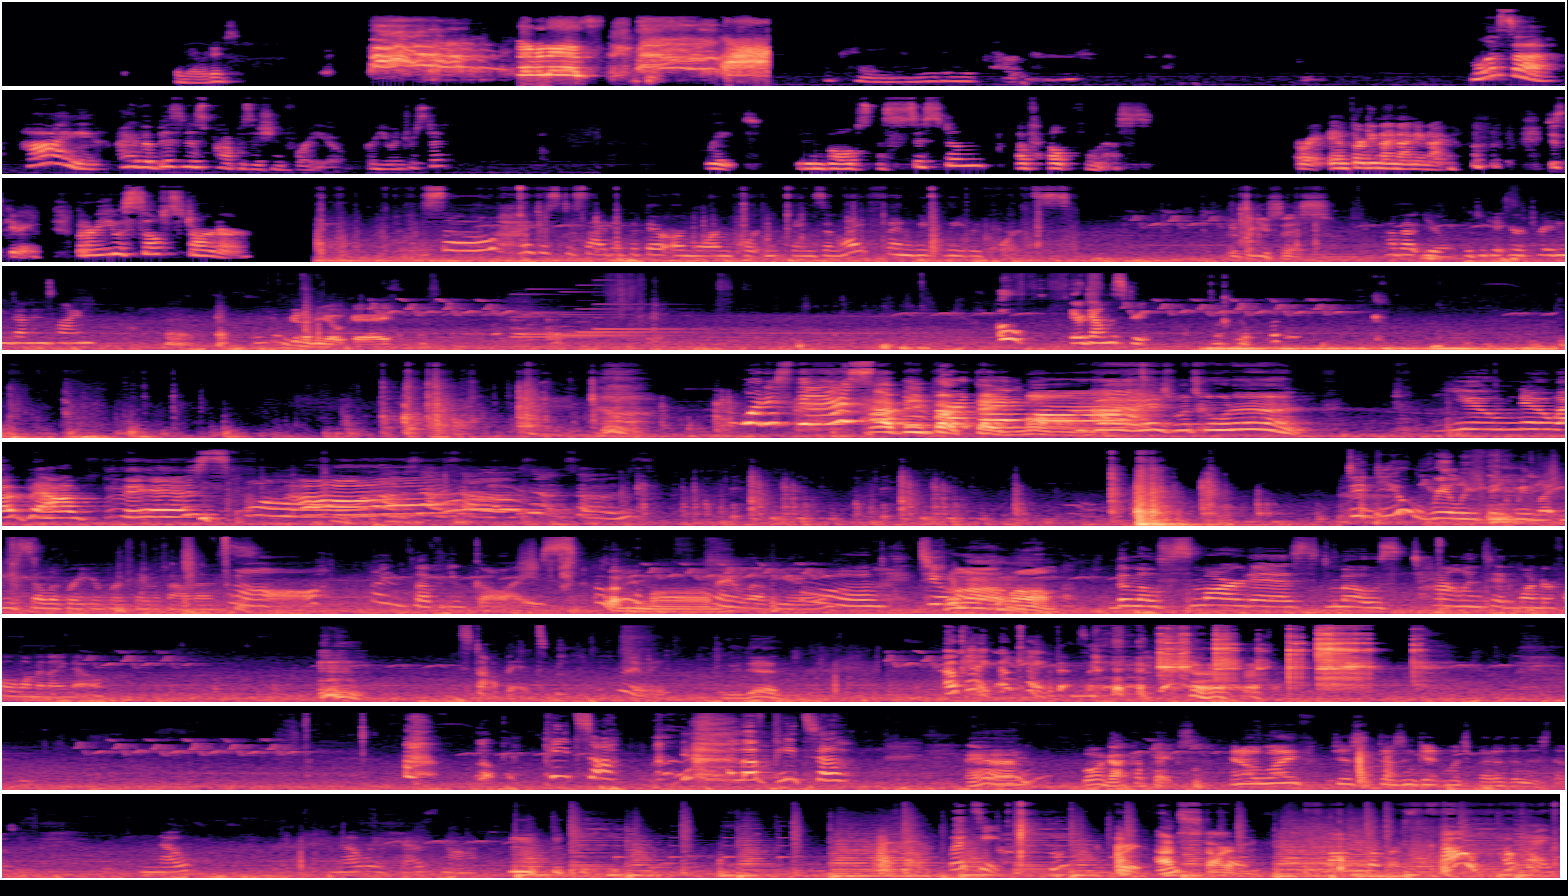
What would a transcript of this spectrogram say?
And there it is. there it is. Okay, I need a new partner. Melissa, hi. I have a business proposition for you. Are you interested? Great. It involves a system of helpfulness. All right, and $39.99. just kidding. But are you a self-starter? So, I just decided that there are more important things in life than weekly reports. Good for you, sis. How about you? Did you get your trading done in time? I think I'm gonna be okay. Oh, they're down the street. Okay. What is this? Happy birthday, Mom! Guys, what's going on? You knew about this? Did you really think we'd let you celebrate your birthday without us? Aw, I love you guys. I love you, Mom. I love you. To Come mom. on, Mom. The most smartest, most talented, wonderful woman I know. Stop it. Really? We did. Okay, okay. That's Look, pizza. I love pizza. And Lauren got cupcakes. You know, life just doesn't get much better than this, does it? No. No, it does not. Let's eat. Great, I'm starving. Mom, you go first. Oh, okay.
